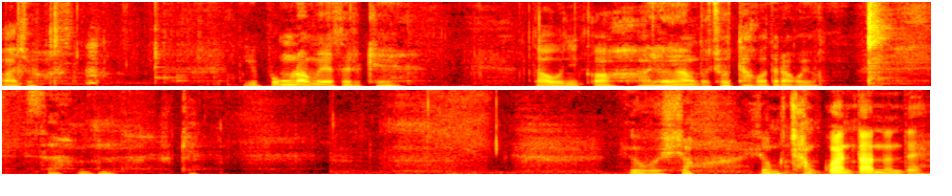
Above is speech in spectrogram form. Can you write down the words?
아주 이게 뽕나무에서 이렇게 나오니까 아, 영양도 좋다고 하더라고요. 그래서 한번 이렇게 이거 보시죠. 좀 잠깐 땄는데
